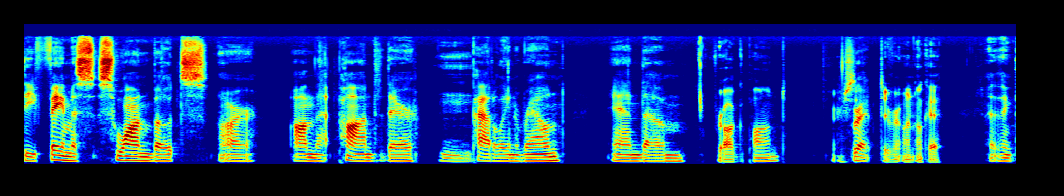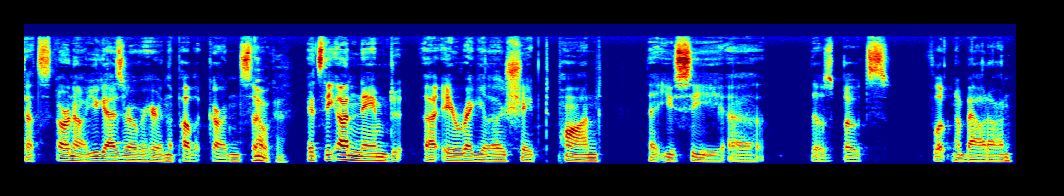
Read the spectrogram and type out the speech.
the famous swan boats are on that pond there, Hmm. paddling around. And um, Frog Pond? Or is it a Right. Different one. Okay. I think that's, or no, you guys are over here in the public garden. So Oh, okay. It's the unnamed, uh, irregular shaped pond that you see uh, those boats floating about on.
